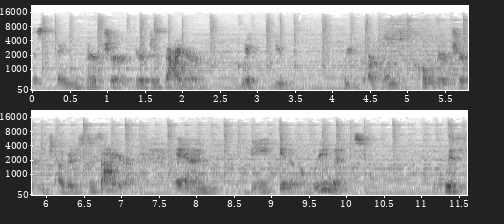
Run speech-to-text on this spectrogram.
this thing nurture your desire with you we are going to co-nurture each other's desire and be in agreement with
